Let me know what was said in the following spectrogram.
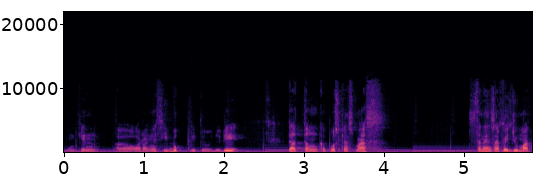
mungkin uh, orangnya sibuk gitu. Jadi datang ke puskesmas Senin sampai Jumat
